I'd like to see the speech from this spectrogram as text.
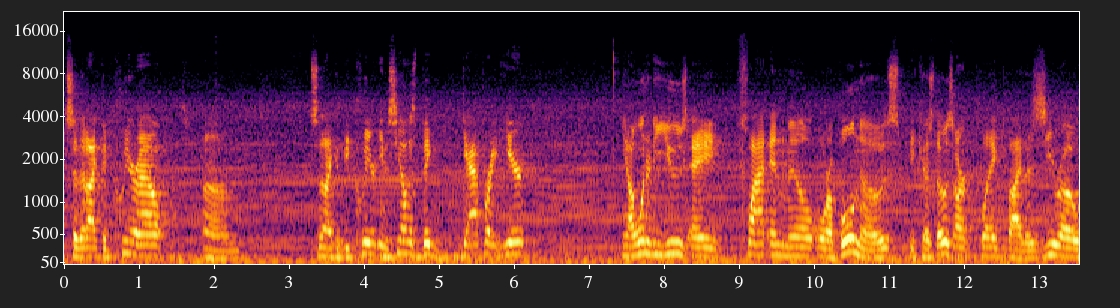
so that I could clear out, um, so that I could be clear. You know, see all this big gap right here? You know, I wanted to use a flat end mill or a bull nose because those aren't plagued by the zero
